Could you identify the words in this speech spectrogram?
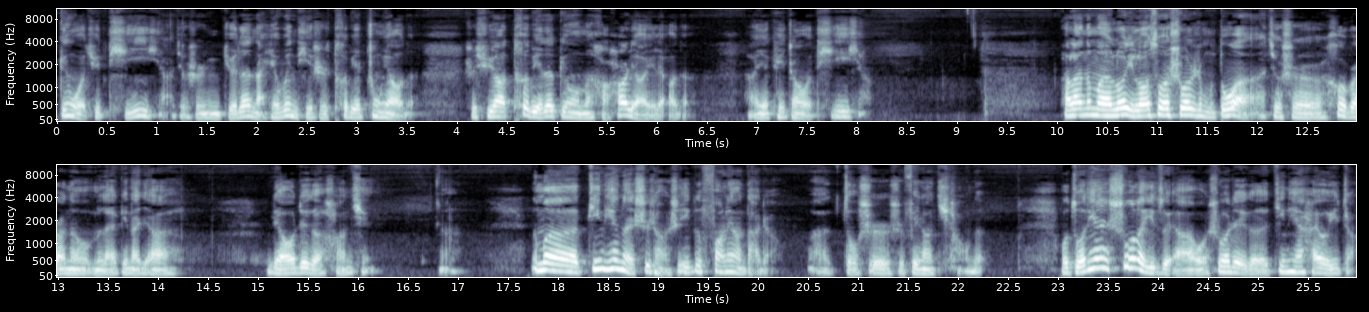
跟我去提一下，就是你觉得哪些问题是特别重要的，是需要特别的跟我们好好聊一聊的啊，也可以找我提一下。好了，那么啰里啰嗦说了这么多啊，就是后边呢，我们来跟大家聊这个行情啊。那么今天呢，市场是一个放量大涨啊，走势是非常强的。我昨天说了一嘴啊，我说这个今天还有一涨。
